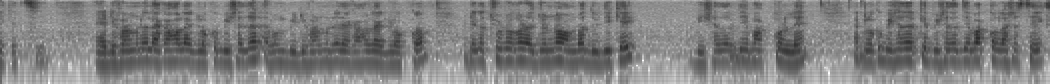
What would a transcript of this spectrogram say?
লিখেছি। এ ডিপার্টমেন্টে লেখা হলো এক লক্ষ বিশ হাজার এবং বি ডিপার্টমেন্টে লেখা হলো এক লক্ষ। এটাকে ছোটো করার জন্য আমরা দুই দিকেই বিশ হাজার দিয়ে ভাগ করলে এক লক্ষ বিশ হাজারকে বিশ হাজার দিয়ে ভাগ করলে আসে সিক্স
